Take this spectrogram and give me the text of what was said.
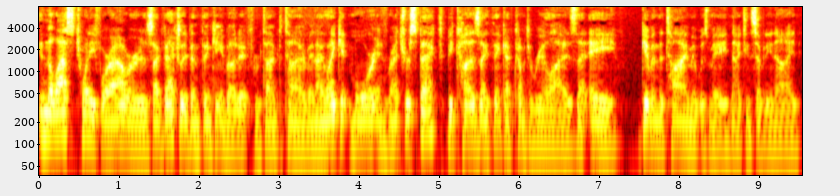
In the last 24 hours, I've actually been thinking about it from time to time, and I like it more in retrospect because I think I've come to realize that A, given the time it was made, 1979,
